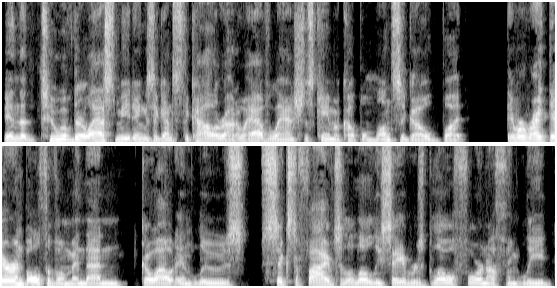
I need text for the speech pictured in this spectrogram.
in the two of their last meetings against the Colorado Avalanche, this came a couple months ago, but they were right there in both of them and then go out and lose six to five to the lowly sabres blow a four nothing lead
